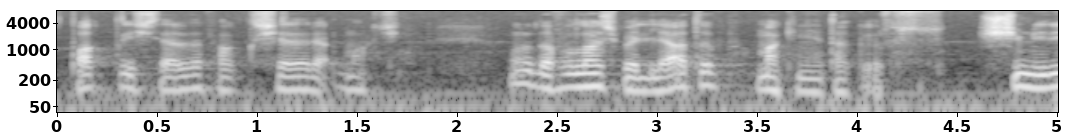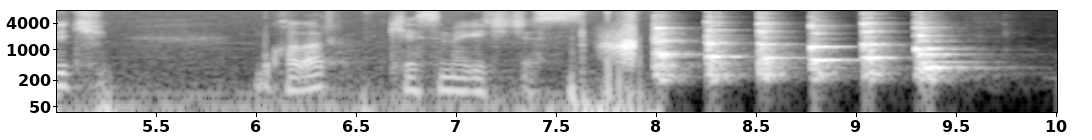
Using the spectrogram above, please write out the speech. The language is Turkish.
Farklı işlerde farklı şeyler yapmak için. Bunu da flash belleğe atıp makineye takıyoruz. Şimdilik bu kadar kesime geçeceğiz.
